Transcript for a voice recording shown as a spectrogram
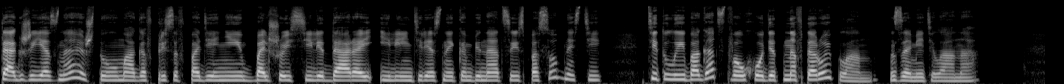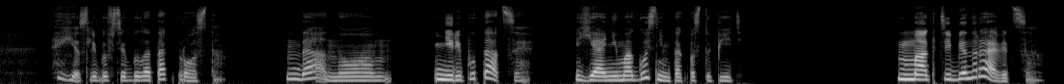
Также я знаю, что у магов при совпадении большой силы дара или интересной комбинации способностей титулы и богатства уходят на второй план, заметила она. Если бы все было так просто. Да, но не репутация. Я не могу с ним так поступить. Маг тебе нравится,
